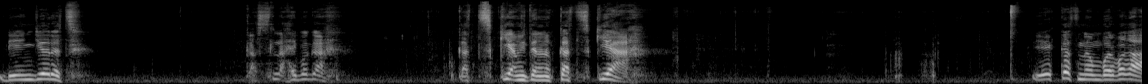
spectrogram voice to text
डेंजरच कसला आहे बघा. कचक्या मित्रांनो कचक्या. एकच नंबर बघा.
